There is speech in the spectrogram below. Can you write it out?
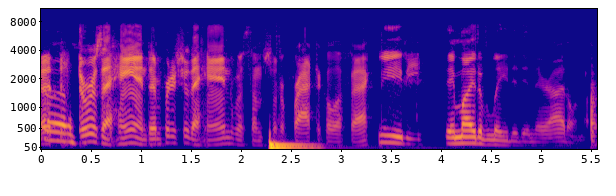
Uh, Uh, there was a hand. I'm pretty sure the hand was some sort of practical effect. Maybe they might have laid it in there. I don't know.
